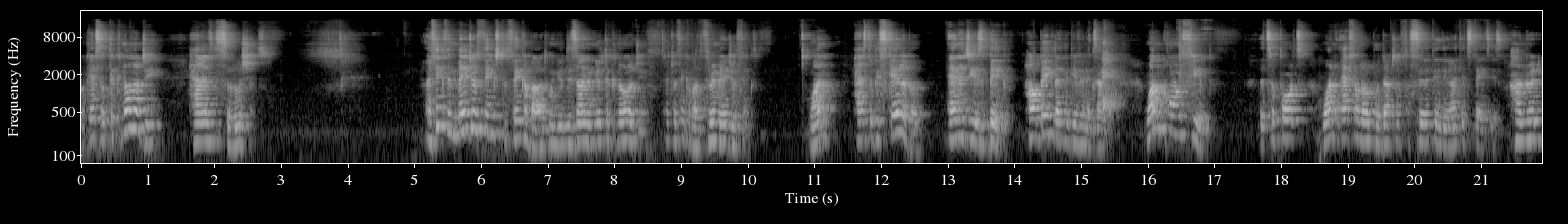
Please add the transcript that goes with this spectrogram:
Okay, so technology has solutions. I think the major things to think about when you design a new technology, you have to think about three major things. One has to be scalable. Energy is big. How big? Let me give you an example. One cornfield that supports one ethanol production facility in the United States is 100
